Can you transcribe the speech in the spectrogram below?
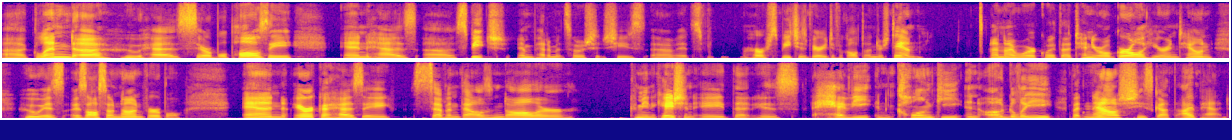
uh, glenda who has cerebral palsy and has uh, speech impediment so she, she's uh, it's her speech is very difficult to understand and I work with a 10 year old girl here in town who is, is also nonverbal. And Erica has a $7,000 communication aid that is heavy and clunky and ugly, but now she's got the iPad.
